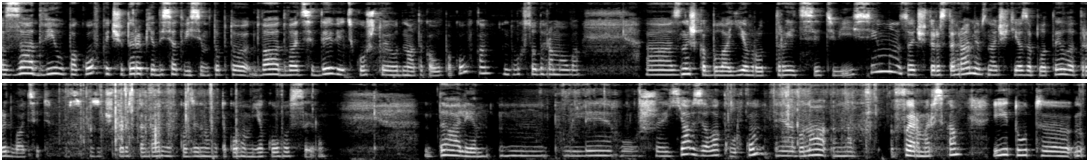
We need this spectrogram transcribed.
за дві упаковки 4,58, тобто 2,29 коштує одна така упаковка 200 грамова. Е, Знижка була євро 38 за 400 грамів, значить я заплатила 3,20 за 400 грамів козиного такого м'якого сиру. Далі. Я взяла курку, е, вона на- фермерська, і тут е, ну,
